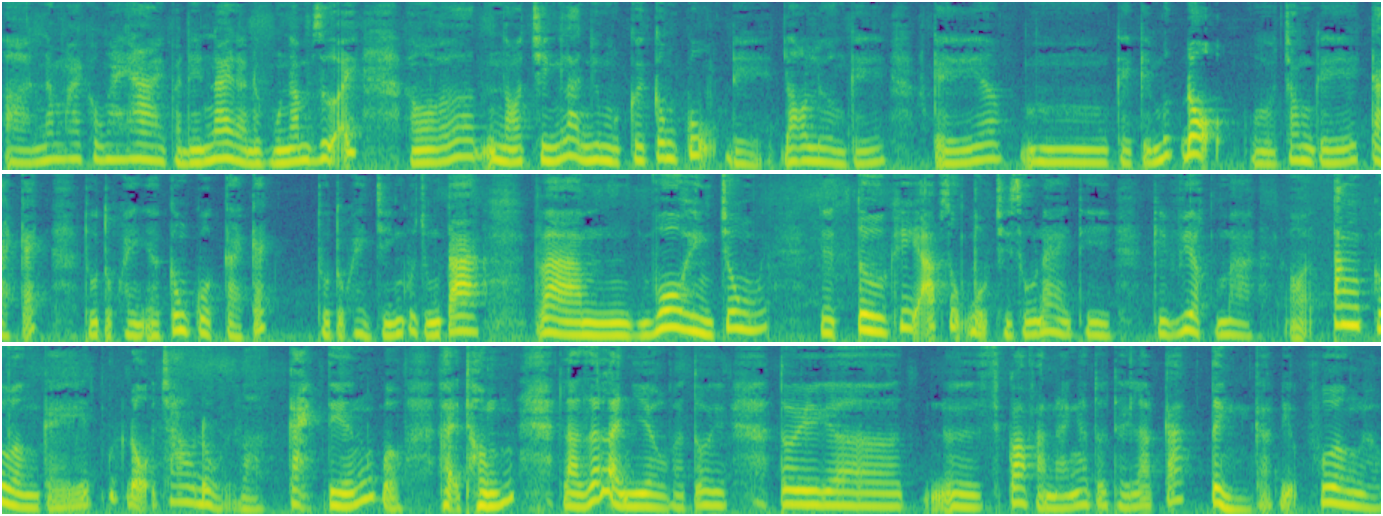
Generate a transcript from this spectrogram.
à, năm 2022 và đến nay là được một năm rưỡi. Nó nó chính là như một cái công cụ để đo lường cái cái cái cái mức độ trong cái cải cách thủ tục hành công cuộc cải cách thủ tục hành chính của chúng ta. Và vô hình chung ấy, từ khi áp dụng bộ chỉ số này thì cái việc mà ờ, tăng cường cái mức độ trao đổi và cải tiến của hệ thống là rất là nhiều. Và tôi tôi uh, qua phản ánh là tôi thấy là các tỉnh các địa phương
